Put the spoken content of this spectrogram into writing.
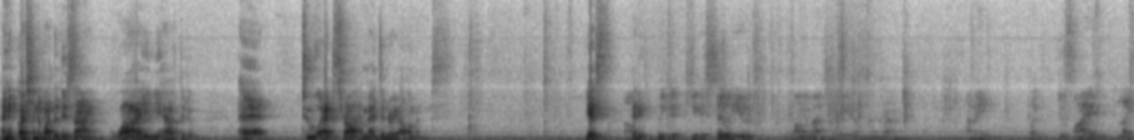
Any question about the design? Why we have to do, add two extra imaginary elements? Yes, Um, Eddie. We could, you could still use one imaginary element. I mean, but to find, like,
